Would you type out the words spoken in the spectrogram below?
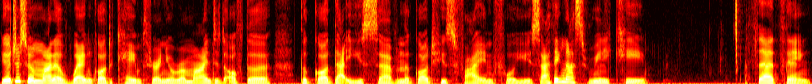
you're just reminded of when God came through and you're reminded of the the God that you serve and the God who's fighting for you. So I think that's really key. Third thing,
